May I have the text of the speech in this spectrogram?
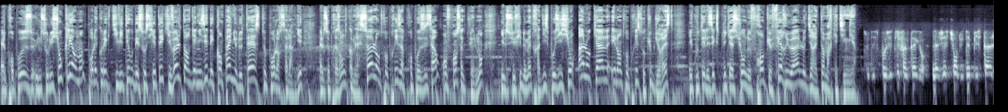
Elle propose une solution clé en main pour les collectivités ou des sociétés qui veulent organiser des campagnes de tests pour leurs salariés. Elle se présente comme la seule entreprise à proposer ça en France actuellement. Il suffit de mettre à disposition un local et l'entreprise s'occupe du reste. Écoutez les explications de Franck Ferrua, le directeur marketing dispositif intègre la gestion du dépistage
